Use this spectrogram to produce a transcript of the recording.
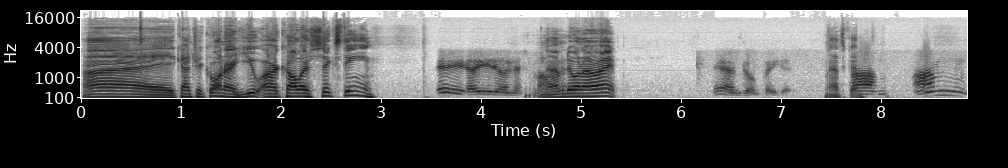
Hi, Country Corner, you are caller 16. Hey, how you doing this morning? I'm doing all right. Yeah, I'm doing pretty good. That's good. Um, I'm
